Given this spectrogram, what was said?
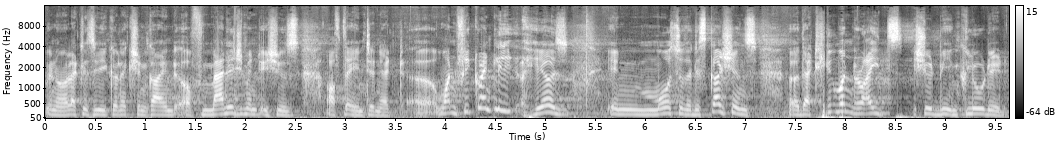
you know electricity connection kind of management issues of the internet. Uh, one frequently hears in most of the discussions uh, that human rights should be included.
